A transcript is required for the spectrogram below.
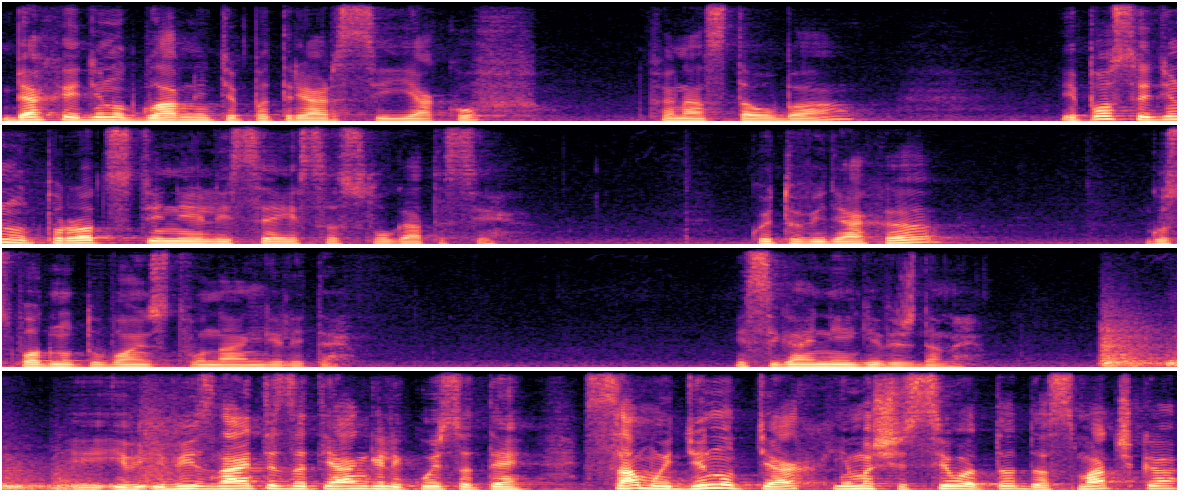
бяха един от главните патриарси Яков в една стълба и после един от пророците ни Елисей с слугата си, които видяха Господното воинство на ангелите. И сега и ние ги виждаме. И, и, и вие знаете за тези ангели, кои са те. Само един от тях имаше силата да смачка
